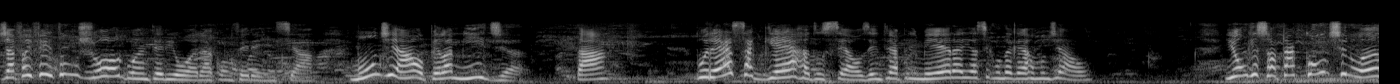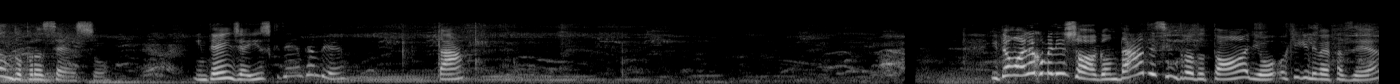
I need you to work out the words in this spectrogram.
Já foi feito um jogo anterior à conferência mundial pela mídia, tá? Por essa guerra dos céus entre a Primeira e a Segunda Guerra Mundial. Jung só está continuando o processo. Entende? É isso que tem que entender. Tá? Então, olha como eles jogam. Dado esse introdutório, o que, que ele vai fazer?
